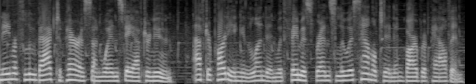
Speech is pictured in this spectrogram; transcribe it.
Neymar flew back to Paris on Wednesday afternoon after partying in London with famous friends Lewis Hamilton and Barbara Palvin.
